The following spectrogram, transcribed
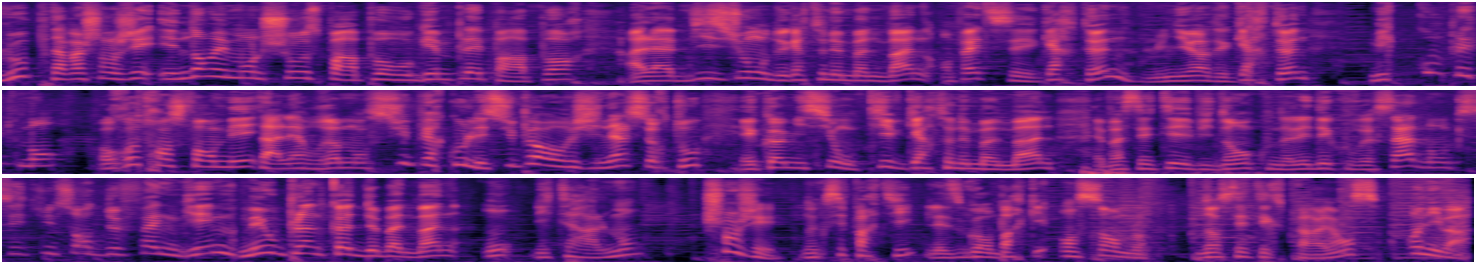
Loop. Ça va changer énormément de choses par rapport au gameplay, par rapport à la vision de Garten Batman. En fait, c'est Garten, l'univers de Garten, mais complètement retransformé. Ça a l'air vraiment super cool et super original surtout. Et comme ici on kiffe Garten Batman, et eh bah ben, c'était évident qu'on allait découvrir ça. Donc c'est une sorte de fan game, mais où plein de codes de Batman ont littéralement changé. Donc c'est parti, let's go embarquer ensemble dans cette expérience. On y va.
